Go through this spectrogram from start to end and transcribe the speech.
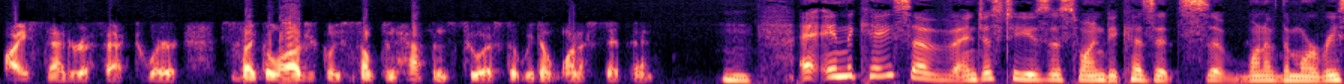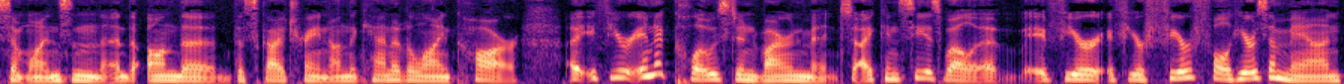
bystander effect where psychologically something happens to us that we don't want to step in. Hmm. In the case of, and just to use this one because it's uh, one of the more recent ones, and, and on the the SkyTrain on the Canada Line car, uh, if you're in a closed environment, I can see as well. Uh, if you're if you're fearful, here's a man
